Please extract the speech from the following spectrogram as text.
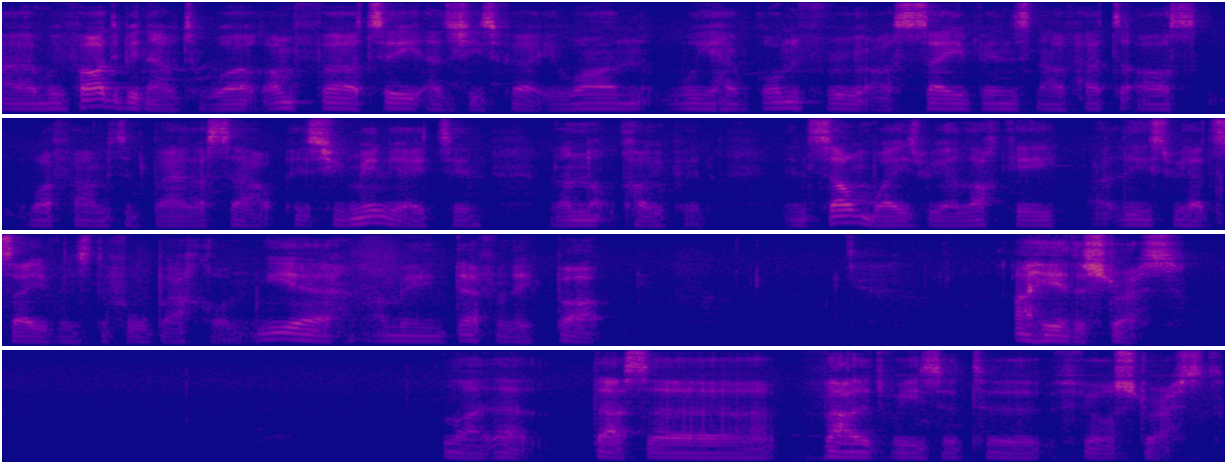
Um, we've hardly been able to work. I'm 30 and she's 31. We have gone through our savings. Now I've had to ask my family to bail us out. It's humiliating and I'm not coping. In some ways, we are lucky. At least we had savings to fall back on. Yeah, I mean, definitely. But I hear the stress like that that's a valid reason to feel stressed.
